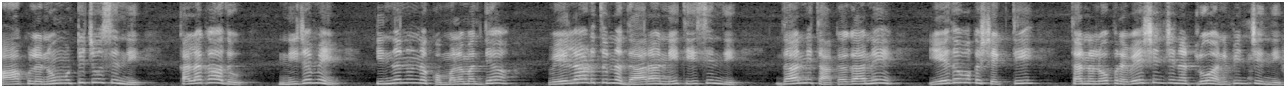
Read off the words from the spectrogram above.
ఆకులను ముట్టి చూసింది. కల కాదు నిజమే. కిందనున్న కొమ్మల మధ్య వేలాడుతున్న దారాన్ని తీసింది. దాన్ని తాకగానే ఏదో ఒక శక్తి తనలో ప్రవేశించినట్లు అనిపించింది.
